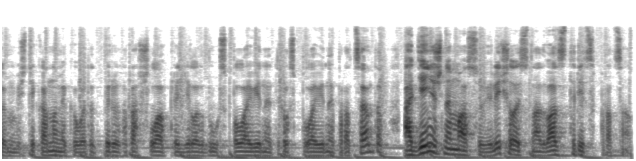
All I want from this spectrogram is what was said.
то есть экономика в этот период росла в пределах 2,5-3,5%, а денежная масса увеличилась на 20-30%.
